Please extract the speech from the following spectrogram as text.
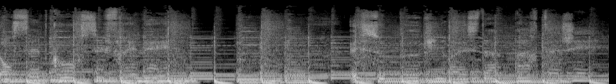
Dans cette course effrénée. Et ce peu qu'il reste à partager.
